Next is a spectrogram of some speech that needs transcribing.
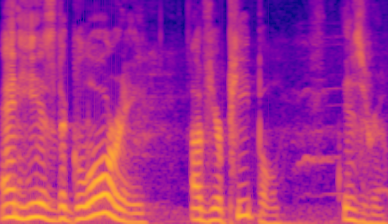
and he is the glory of your people, Israel.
